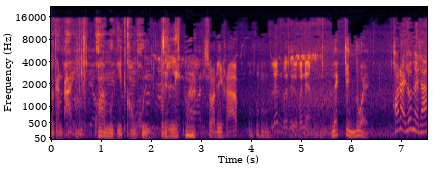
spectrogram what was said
ประกันภัย ความหงุดหงิดของคุณจะเล็กมาก สวัสดีครับ เล่นมือถือปะเนี่ย เล็กจริงด้วย ขอถ่ายรูปหน่อยนะ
